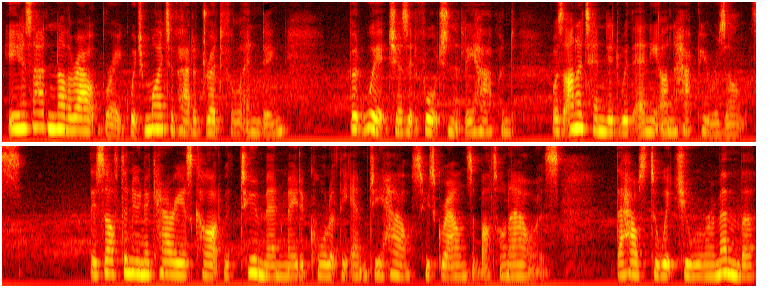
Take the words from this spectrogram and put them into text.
He has had another outbreak which might have had a dreadful ending, but which, as it fortunately happened, was unattended with any unhappy results. This afternoon, a carrier's cart with two men made a call at the empty house, whose grounds are but on ours. the house to which you will remember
